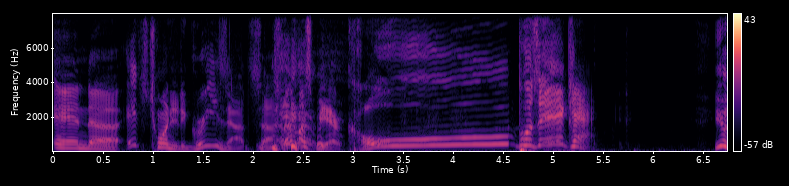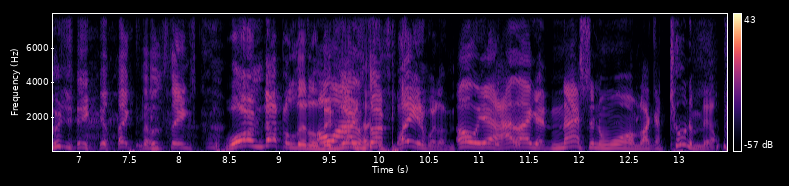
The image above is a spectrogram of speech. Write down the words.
And uh, it's 20 degrees outside. That must be a cold pussy cat. Usually, you like those things warmed up a little Oh, before I- you start playing with them. Oh, yeah, I like it nice and warm, like a tuna milk.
